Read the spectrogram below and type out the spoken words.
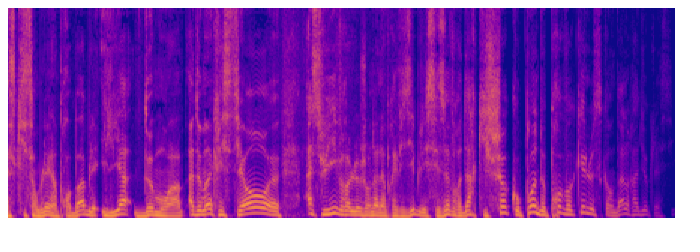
ce qui semblait improbable il y a deux mois. À demain, Christian. Euh, à suivre le journal imprévisible et ses œuvres d'art qui choquent au point de provoquer le scandale radio classique.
